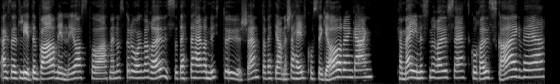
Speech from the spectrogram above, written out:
altså et lite barn inni oss på at nei, nå skal du òg være raus, og dette her er nytt og ukjent, og vet gjerne ikke helt hvordan jeg gjør det engang. Hva menes med raushet? Hvor raus skal jeg være?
